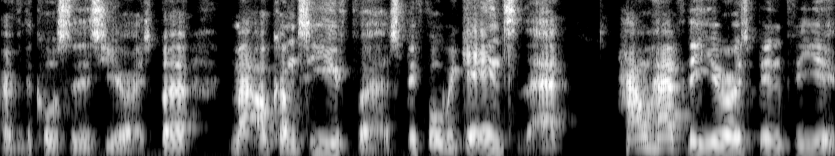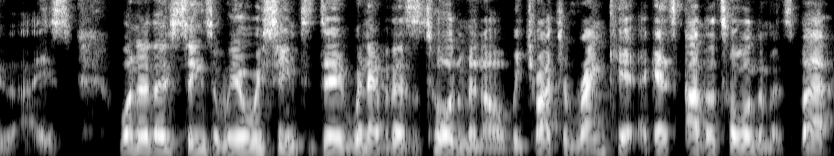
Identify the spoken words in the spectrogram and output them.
over the course of this Euros. But Matt, I'll come to you first before we get into that. How have the Euros been for you? It's one of those things that we always seem to do whenever there's a tournament or we try to rank it against other tournaments. But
